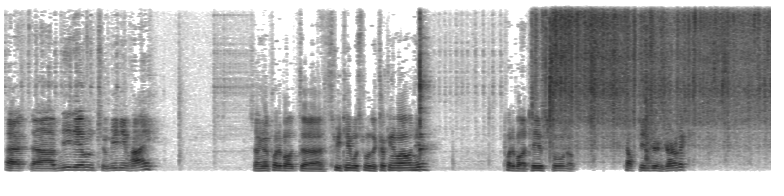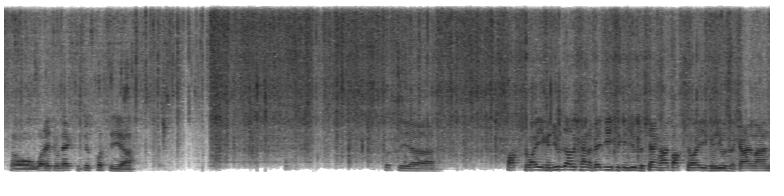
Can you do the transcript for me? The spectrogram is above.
at uh, medium to medium high. So I'm going to put about uh, three tablespoons of cooking oil in here. Put about a tablespoon of chopped ginger and garlic. So what I do next is just put the uh, put the uh, bok choy. You can use other kind of veggies. You can use the Shanghai bok choy. You can use a gailan,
